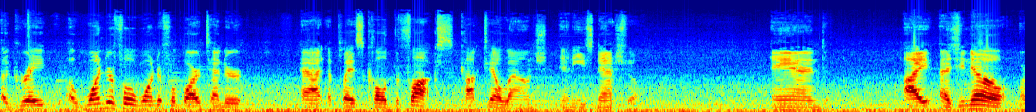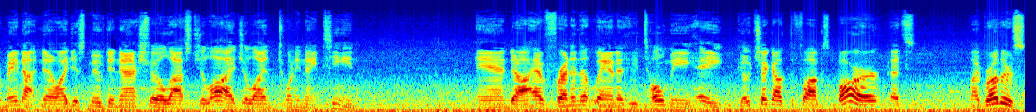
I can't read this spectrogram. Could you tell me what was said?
a great, a wonderful, wonderful bartender at a place called the Fox Cocktail Lounge in East Nashville. And I, as you know or may not know, I just moved to Nashville last July, July 2019, and uh, I have a friend in Atlanta who told me, "Hey, go check out the Fox Bar. That's my brother's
